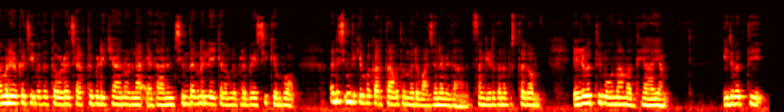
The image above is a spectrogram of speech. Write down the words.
നമ്മുടെയൊക്കെ ജീവിതത്തോട് ചേർത്ത് പിടിക്കാനുള്ള ഏതാനും ചിന്തകളിലേക്ക് നമ്മൾ പ്രവേശിക്കുമ്പോൾ അതിന് ചിന്തിക്കുമ്പോൾ കർത്താവ് തന്നൊരു വചനം ഇതാണ്. സങ്കീർത്തന പുസ്തകം എഴുപത്തി മൂന്നാം അധ്യായം ഇരുപത്തി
